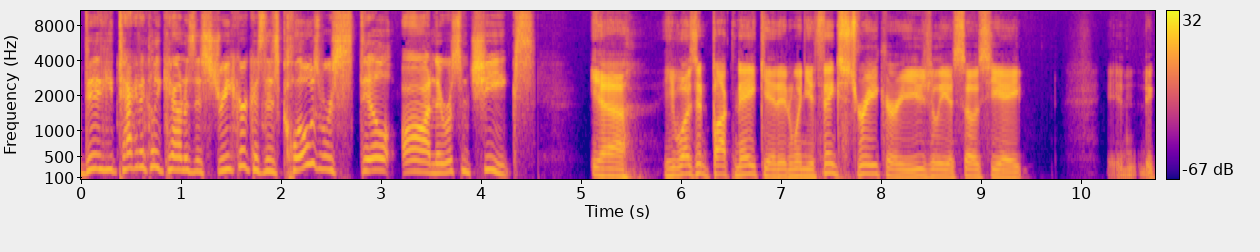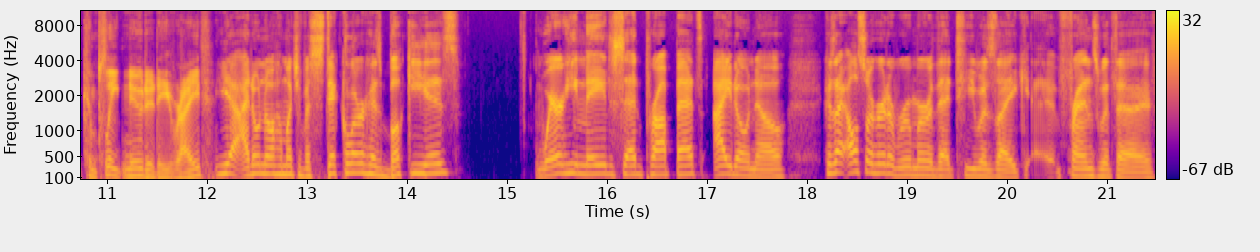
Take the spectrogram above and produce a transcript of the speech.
Did he technically count as a streaker? Because his clothes were still on. There were some cheeks. Yeah. He wasn't buck naked. And when you think streaker, you usually associate complete nudity, right? Yeah, I don't know how much of a stickler his bookie is. Where he made said prop bets, I don't know. Because I also heard a rumor that he was like friends with a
